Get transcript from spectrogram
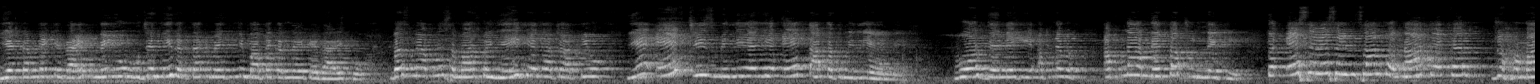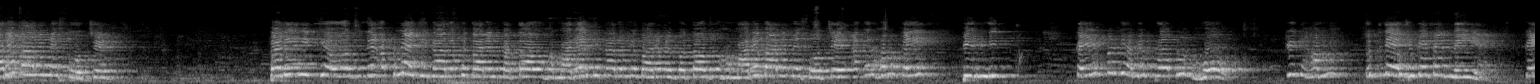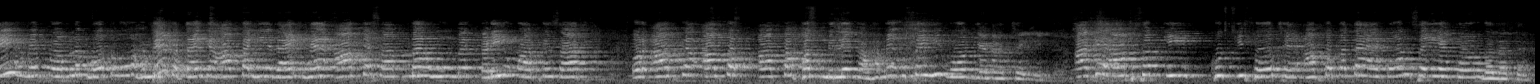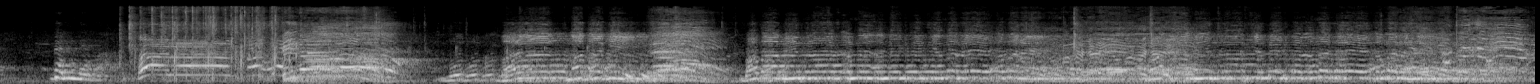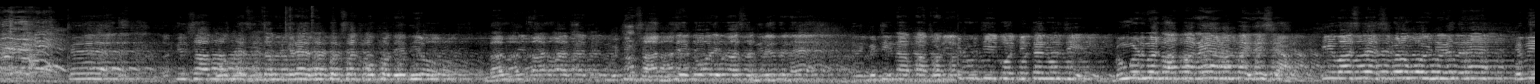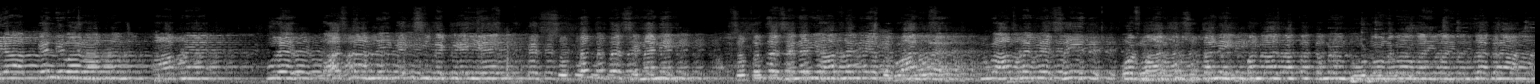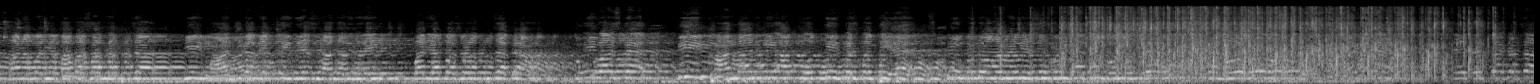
ये करने के लायक नहीं हूँ। मुझे नहीं लगता कि मैं इतनी बातें करने के लायक हूँ। बस मैं अपने समाज को यही कहना चाहती हूँ, ये एक चीज़ मिली है, ये एक ताकत मिली है हमें, वोट देने की, अपने, अपना नेता चुनने की। तो ऐसे वैसे इंसान को ना देकर जो हमारे बारे में सोचे, पढ़े लिखे हो, जिन्हें अपने अधिकारों के बारे में पता हो, हमारे अधिकारों के बारे में पता हो, जो हमारे बारे में सोचे, अगर हम कहीं कहीं पर भी हमें प्रॉब्लम हो, क्योंकि हम उतने एजुकेटेड नहीं है। कहीं हमें प्रॉब्लम हो तो वो हमें बताए कि आपका ये राइट है, आपके साथ मैं हूँ, मैं खड़ी हूँ आपके साथ, और आपका आपका आपका हक मिलेगा। हमें उसे ही वोट देना चाहिए। आगे आप सबकी खुद की सोच है। आपको पता है कौन सही है, कौन गलत है। धन्यवाद। भारत माता की। बाबा भीमराव अम्बे- अंबेडकर जी अमर है अमर है बाबा भीमराव जी अंबेडकर अमर है अमर है के वकील साहब बोलते संदर्भ करे लगभग सच मौको दे दियो। दारू जी बार बार मीटिंग साथ बजे एक और इनका से निवेदन है मीटिंग ना आपा थोड़ी उड़ती कोई दिक्कत उड़ती डूंगड़ में तो आपा रहे और आपा इधर से ई वास्ते सगळो कोई निवेदन है कि भी आप पहली बार आपने आपने पूरे राजस्थान में एक ऐसी बैठी आई है कि स्वतंत्रता सेनानी स्वतंत्रता सेनानी आपने लिए भगवान हुए। क्योंकि आपने लिए शहीद और मानपुर सुल्तानी। मन आज आपका कमरा में फ़ोटो लगा, हमारी हमारी पूजा करा। और हमारे बाबा साहब ने पूजा। कि मान का व्यक्ति देश में आज़ादी नहीं पर यहाँ पर थोड़ा पूजा करा। तो ये वास्ते कि खानदान की आप परपति है ये बड़ो आने लिए सुपरी जाति बोली ये चर्चा करता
